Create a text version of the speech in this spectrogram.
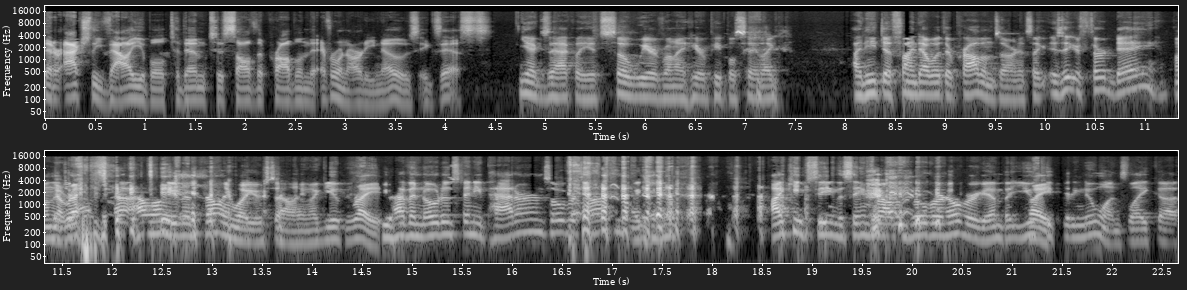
that are actually valuable to them to solve the problem that everyone already knows exists. Yeah, exactly. It's so weird when I hear people say like I need to find out what their problems are. And it's like, is it your third day on the yeah, job? Right. How, how, long have you been selling what you're selling? Like you, right. you haven't noticed any patterns over time? like, I keep seeing the same problems over and over again, but you right. keep getting new ones. Like, uh,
